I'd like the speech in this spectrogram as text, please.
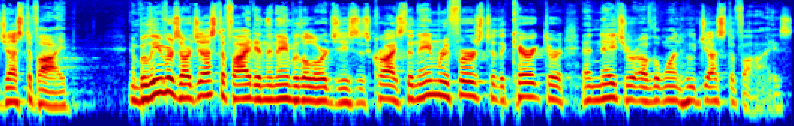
justified. And believers are justified in the name of the Lord Jesus Christ. The name refers to the character and nature of the one who justifies.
